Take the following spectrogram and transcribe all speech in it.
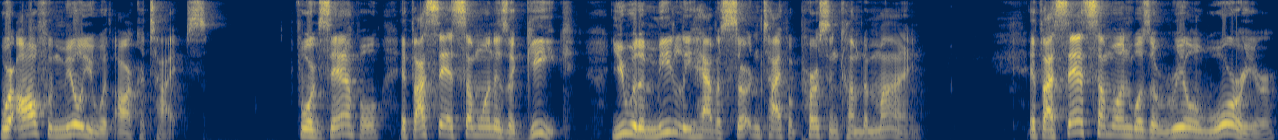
We're all familiar with archetypes. For example, if I said someone is a geek, you would immediately have a certain type of person come to mind. If I said someone was a real warrior,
